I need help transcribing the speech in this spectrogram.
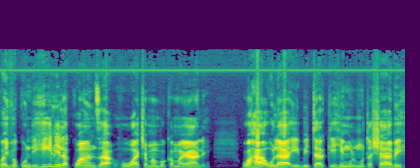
Kwa hivyo kundi hili la kwanza huacha mambo kama yale. Wa haulai bitarkihim lmutashabih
